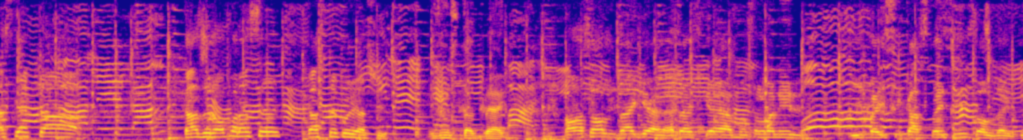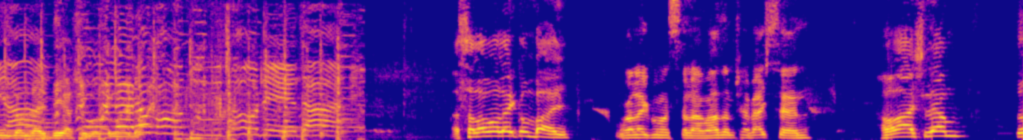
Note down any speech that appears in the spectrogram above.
আজকে একটা কাজের অফার আছে কাজটা করে আসি। উস্তাদ ব্যাগ হ্যাঁ চল যাই গে এটা আজকে মুসলমানের ই পাইছি কাজ পাইছি চল যাই দুইজন যাই দিয়ে আসি মুসলমানের আসসালামু আলাইকুম ভাই ওয়ালাইকুম আসসালাম। আজম সাহেব আসছেন হ আসলাম। তো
